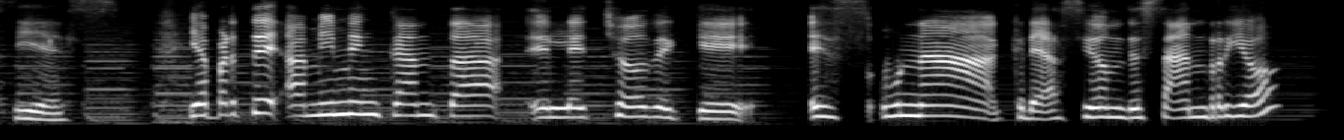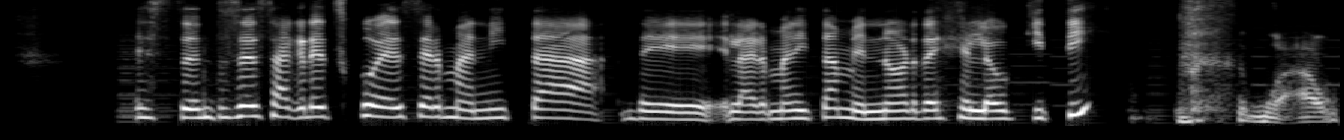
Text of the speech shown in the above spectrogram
Así es. Y aparte, a mí me encanta el hecho de que es una creación de Sanrio. Este, entonces, Agretzko es hermanita de la hermanita menor de Hello Kitty. wow.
